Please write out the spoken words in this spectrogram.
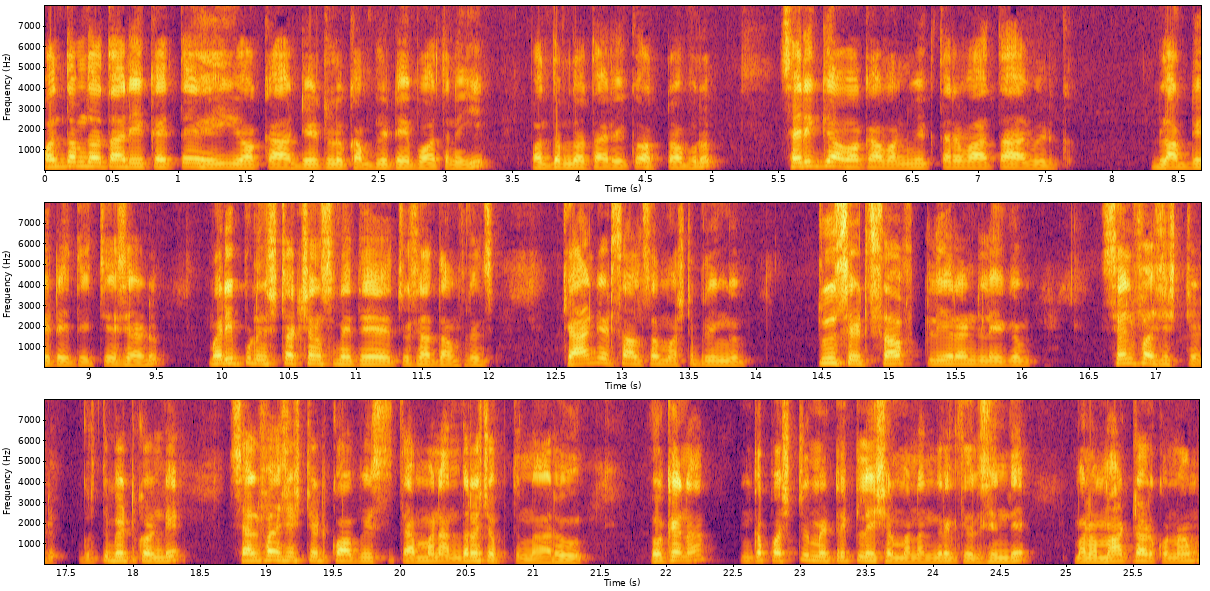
పంతొమ్మిదవ తారీఖు అయితే ఈ యొక్క డేట్లు కంప్లీట్ అయిపోతున్నాయి. పంతొమ్మిదవ తారీఖు అక్టోబరు. సరిగ్గా ఒక వన్ వీక్ తర్వాత వీడు బ్లాక్ డేట్ అయితే ఇచ్చేసాడు మరి ఇప్పుడు ఇన్స్ట్రక్షన్స్ అయితే చూసేద్దాం friends. Candidates also must bring two sets of clear and లేగమ్ సెల్ఫ్ అసిస్టెడ్ గుర్తుపెట్టుకోండి సెల్ఫ్ అసిస్టెడ్ కాపీస్ తెమ్మని అందరూ చెప్తున్నారు. ఓకేనా? ఇంకా ఫస్ట్ మెట్రికులేషన్ మన అందరికీ తెలిసిందే. మనం మాట్లాడుకున్నాము.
